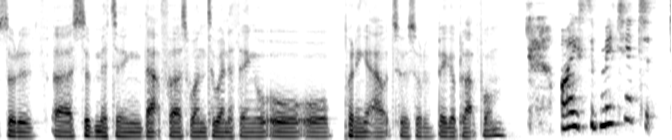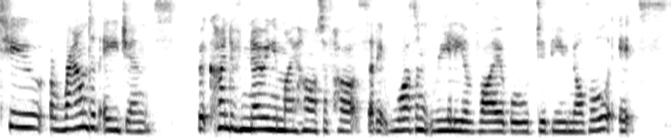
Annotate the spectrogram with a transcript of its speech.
sort of uh, submitting that first one to anything or, or or putting it out to a sort of bigger platform. I submitted to a round of agents, but kind of knowing in my heart of hearts that it wasn't really a viable debut novel. It's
